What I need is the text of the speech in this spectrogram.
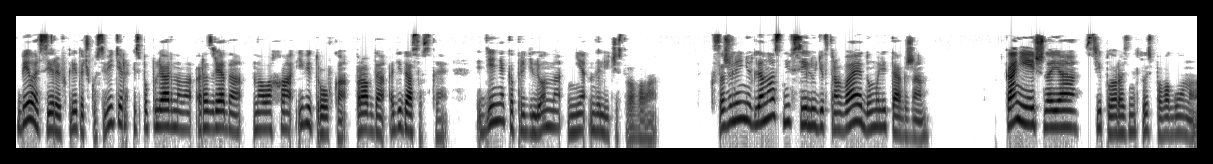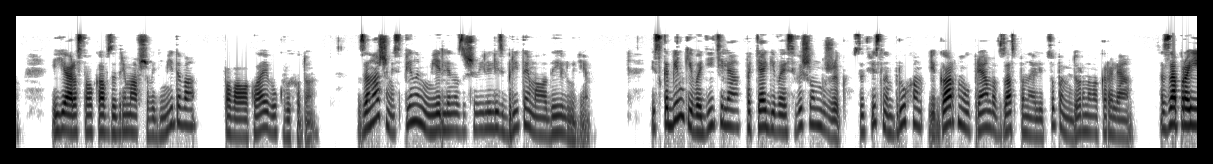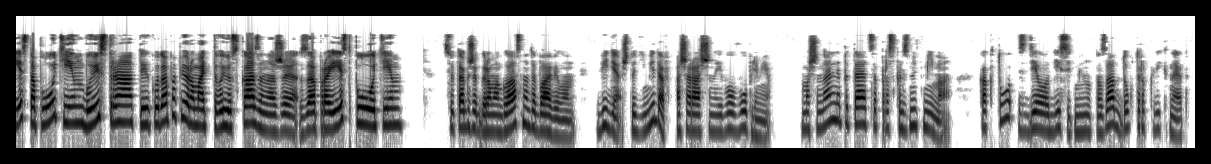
бело-серый в клеточку свитер из популярного разряда на лоха и ветровка, правда, адидасовская, денег определенно не наличествовало. К сожалению, для нас не все люди в трамвае думали так же. «Конечная!» — стипло разнеслось по вагону, и я, растолкав задремавшего Демидова, поволокла его к выходу. За нашими спинами медленно зашевелились бритые молодые люди. Из кабинки водителя, подтягиваясь, вышел мужик с отвислым брюхом и гаркнул прямо в заспанное лицо помидорного короля. «За проезд оплатим! Быстро! Ты куда попера, мать твою, сказано же! За проезд платим!» Все так же громогласно добавил он, видя, что Демидов, ошарашенный его воплями, машинально пытается проскользнуть мимо, как то сделал 10 минут назад доктор Квикнет.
